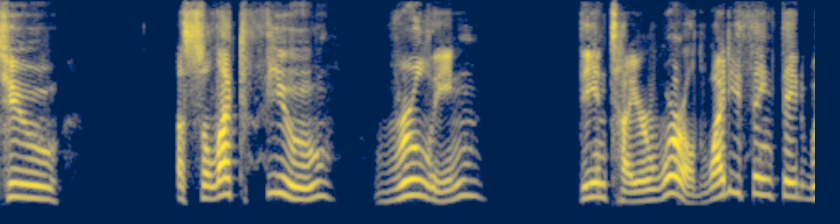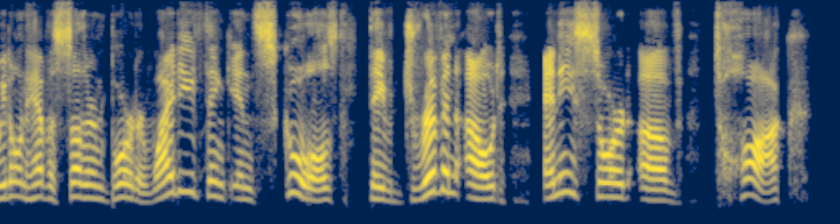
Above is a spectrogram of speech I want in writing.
to a select few ruling the entire world. Why do you think they we don't have a southern border? Why do you think in schools they've driven out any sort of talk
